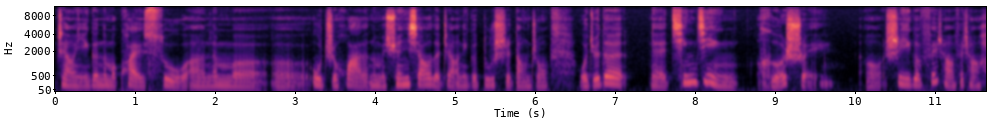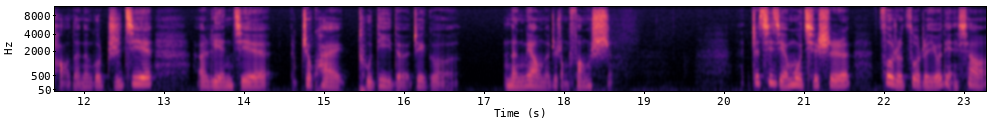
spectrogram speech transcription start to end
这样一个那么快速啊、那么呃物质化的、那么喧嚣的这样的一个都市当中，我觉得呃亲近河水哦是一个非常非常好的能够直接呃连接。这块土地的这个能量的这种方式，这期节目其实做着做着有点像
